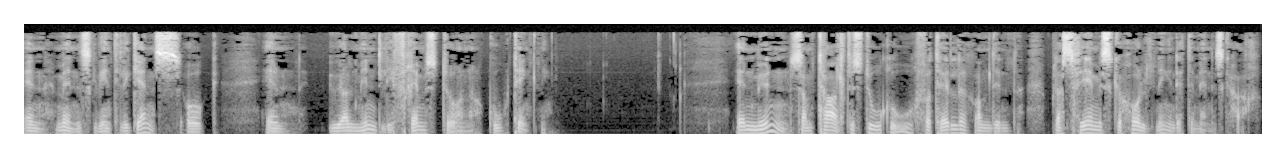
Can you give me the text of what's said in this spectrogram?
en menneskelig intelligens og en ualminnelig fremstående og god tenkning. En munn som talte store ord, forteller om den blasfemiske holdningen dette mennesket har.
